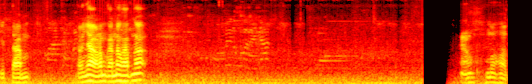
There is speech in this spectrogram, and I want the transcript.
ติดตามเงาวๆน้ำกันเนาะครับเนาะเอามาหอด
